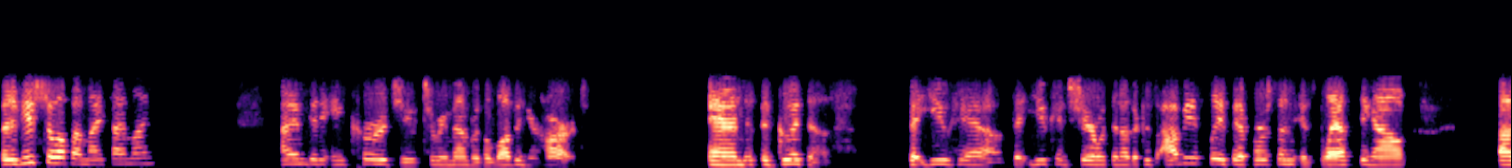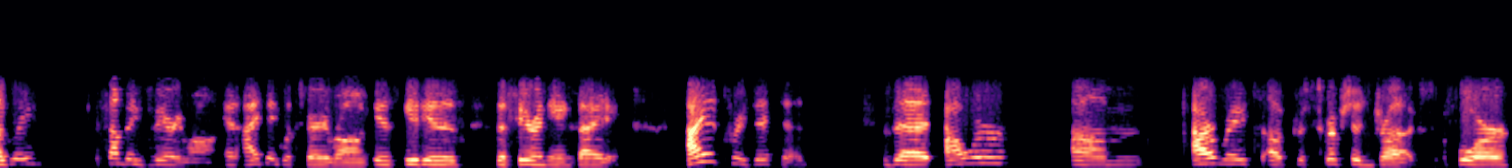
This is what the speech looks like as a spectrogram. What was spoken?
But if you show up on my timeline, I am going to encourage you to remember the love in your heart and the goodness that you have that you can share with another. Because obviously, if that person is blasting out ugly, something's very wrong. And I think what's very wrong is it is the fear and the anxiety. I had predicted that our um, our rates of prescription drugs for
